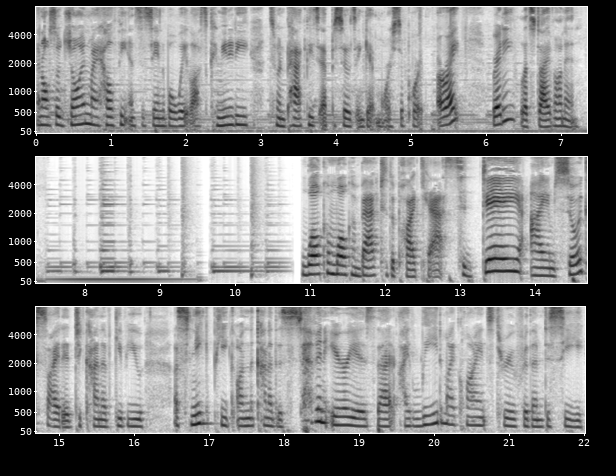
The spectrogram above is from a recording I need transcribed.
and also join my healthy and sustainable weight loss community to unpack these episodes and get more support. All right, ready? Let's dive on in. Welcome, welcome back to the podcast. Today, I am so excited to kind of give you a sneak peek on the kind of the seven areas that I lead my clients through for them to see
